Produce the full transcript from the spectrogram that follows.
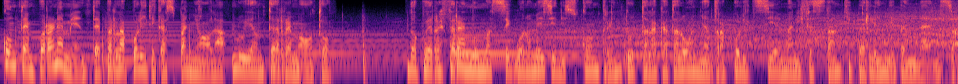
Contemporaneamente, per la politica spagnola, lui è un terremoto. Dopo il referendum seguono mesi di scontri in tutta la Catalogna tra polizie e manifestanti per l'indipendenza.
